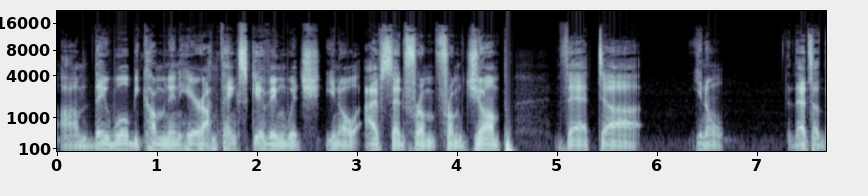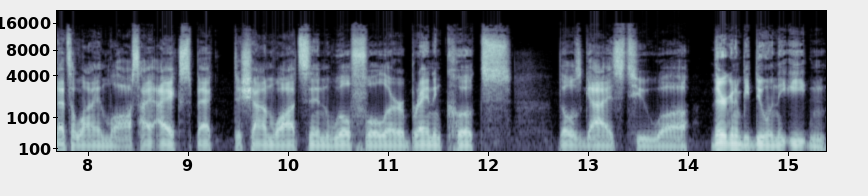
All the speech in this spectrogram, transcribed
Um, they will be coming in here on Thanksgiving, which you know I've said from from jump that uh, you know that's a that's a lion loss. I, I, expect Deshaun Watson, Will Fuller, Brandin Cooks, those guys to uh, they're going to be doing the eating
